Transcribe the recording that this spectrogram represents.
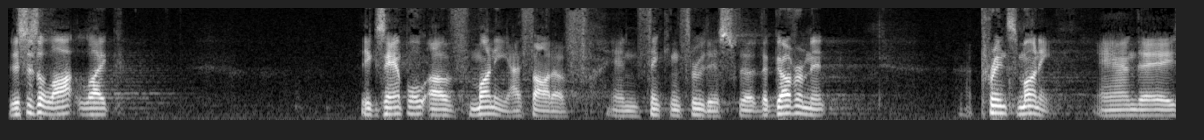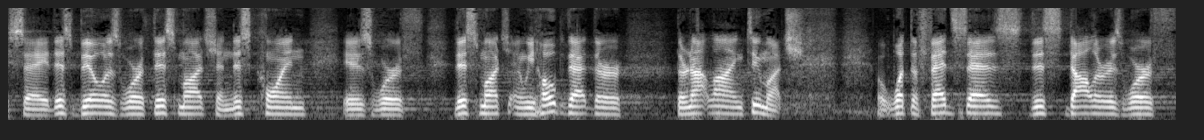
This is a lot like the example of money I thought of in thinking through this. The, the government prints money and they say this bill is worth this much and this coin is worth this much and we hope that they're they're not lying too much what the fed says this dollar is worth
